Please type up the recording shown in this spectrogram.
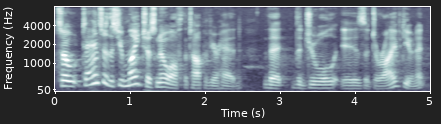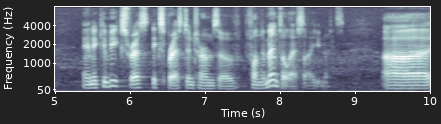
so to answer this, you might just know off the top of your head that the joule is a derived unit, and it can be express, expressed in terms of fundamental SI units. Uh,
